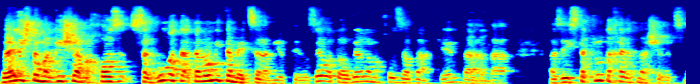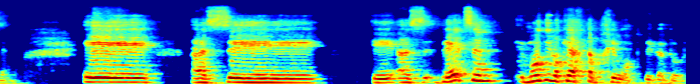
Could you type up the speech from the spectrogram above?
ברגע שאתה מרגיש שהמחוז סגור, אתה, אתה לא מתאמץ עליו יותר, זהו, אתה עובר למחוז הבא, כן? ב, ב, אז זו הסתכלות אחרת מאשר אצלנו. אז, אז בעצם מודי לוקח את הבחירות בגדול.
